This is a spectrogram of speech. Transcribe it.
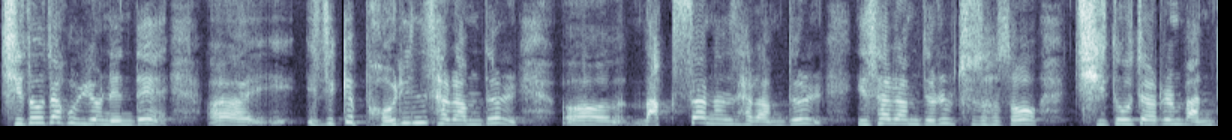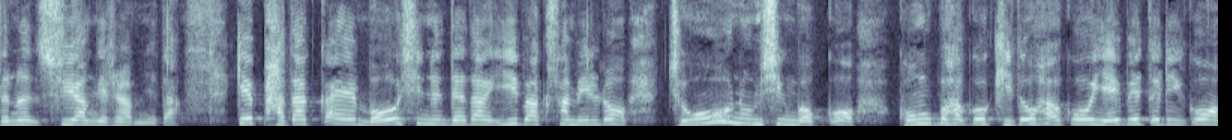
지도자 훈련인데, 어, 이- 이렇게 버린 사람들, 어, 막 사는 사람들, 이 사람들을 주워서 지도자를 만드는 수양회를 합니다. 이게 바닷가에 멋있는 데다가 2박 3일로 좋은 음식 먹고, 공부하고, 기도하고, 예배 드리고,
